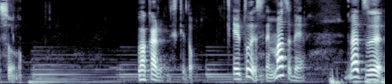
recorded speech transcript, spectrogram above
そのわかるんですけど。えっ、とですねまずねまず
